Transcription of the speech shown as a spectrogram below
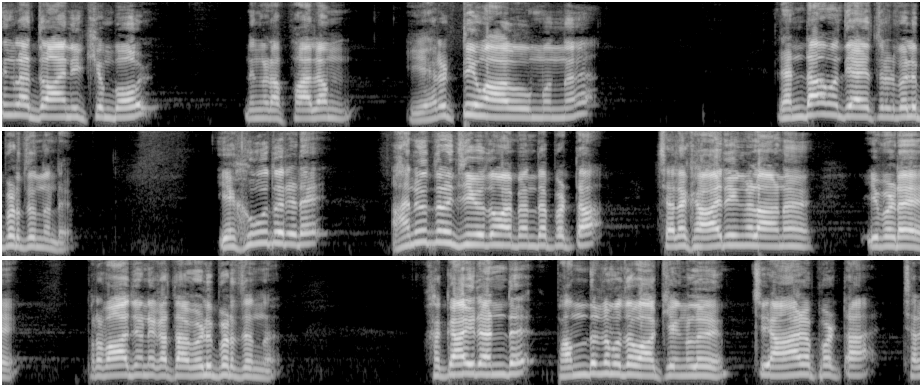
നിങ്ങൾ അധ്വാനിക്കുമ്പോൾ നിങ്ങളുടെ ഫലം ഇരട്ടിയാകുമെന്ന് രണ്ടാം അധ്യായത്തിൽ വെളിപ്പെടുത്തുന്നുണ്ട്. യഹൂദരുടെ അനുദിന ജീവിതവുമായി ബന്ധപ്പെട്ട ചില കാര്യങ്ങളാണ് ഇവിടെ പ്രവാചന കഥ വെളിപ്പെടുത്തുന്നത് ഹഗായി രണ്ട് പന്ത്രണ്ട് മുതൽ വാക്യങ്ങൾ ചില ആഴപ്പെട്ട ചില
